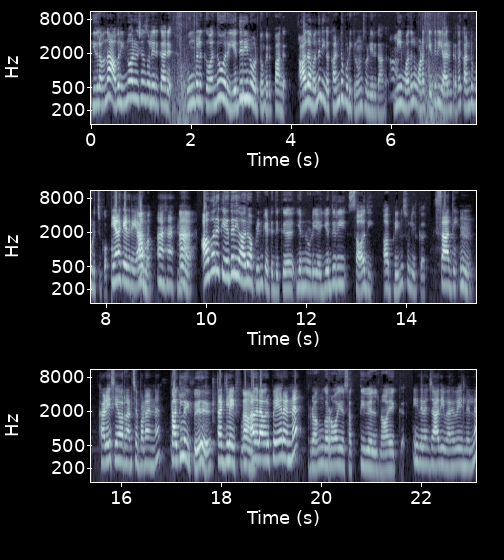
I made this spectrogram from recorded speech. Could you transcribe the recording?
இதுல வந்து அவர் இன்னொரு விஷயம் சொல்லியிருக்காரு. உங்களுக்கு வந்து ஒரு எதிரின்னு ஒருத்தவங்க இருப்பாங்க. அத வந்து நீங்க கண்டுபிடிக்கணும்னு சொல்லியிருக்காங்க. நீ முதல்ல உனக்கு எதிரி யாருன்றத கண்டுபிடிச்சுக்கோ. எனக்கு எதிரியா? ஆமா. அவருக்கு எதிரி யாரு அப்படின்னு கேட்டதுக்கு என்னுடைய எதிரி சாதி அப்படின்னு சொல்லியிருக்காரு. சாதி. கடைசியா அவர் நடிச்ச படம் என்ன? Thug life thug life. அதுல அவர் பேர் என்ன? ரங்கராய சக்திவேல் நாயக்கர் இதுல ஜாதி வரவே இல்லைல்ல?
